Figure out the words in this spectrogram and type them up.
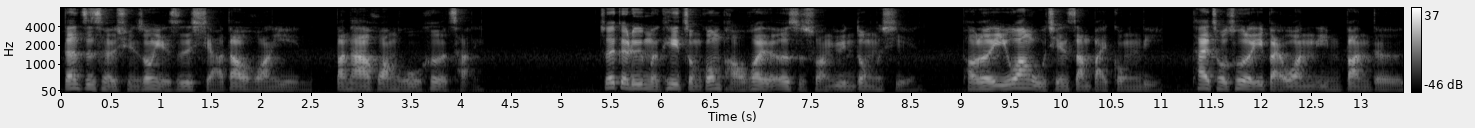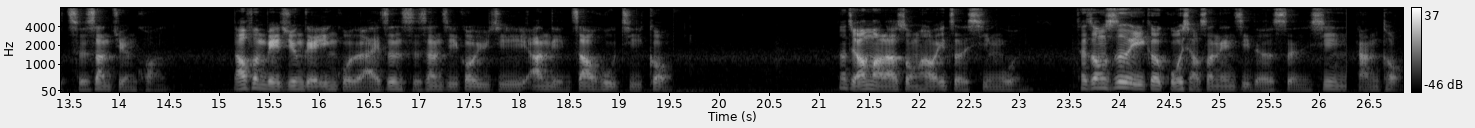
但支持的群众也是侠道欢迎，帮他欢呼喝彩。所以格里姆 K 总共跑坏了二十双运动鞋，跑了一万五千三百公里，他还筹措了一百万英镑的慈善捐款，然后分别捐给英国的癌症慈善机构以及安宁照护机构。那讲到马拉松，还有一则新闻：台中市一个国小三年级的沈姓男童，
